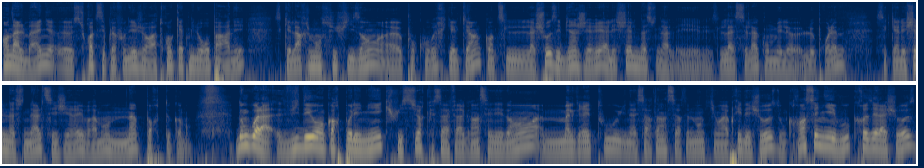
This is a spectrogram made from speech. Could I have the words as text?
En, Allemagne, euh, je crois que c'est plafonné genre à 3 ou 4 000 euros par année, ce qui est largement suffisant euh, pour couvrir quelqu'un quand la chose est bien gérée à l'échelle nationale. Et là, c'est là qu'on met le, problème, c'est qu'à l'échelle nationale, c'est géré vraiment n'importe comment. Donc voilà, vidéo encore polémique, je suis sûr que ça va faire grincer des dents. Malgré tout, il y en a certains certainement qui ont appris des choses, donc renseignez-vous, creusez la chose,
